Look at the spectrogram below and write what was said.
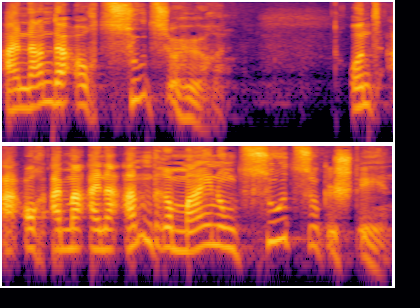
einander auch zuzuhören und auch einmal eine andere Meinung zuzugestehen.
